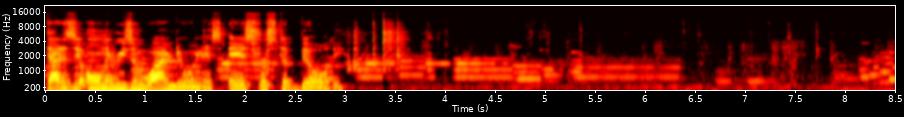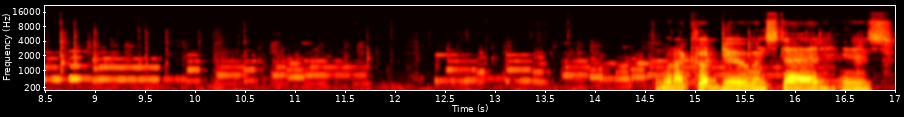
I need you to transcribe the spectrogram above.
That is the only reason why I'm doing this. It is for stability. So what I could do instead is...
